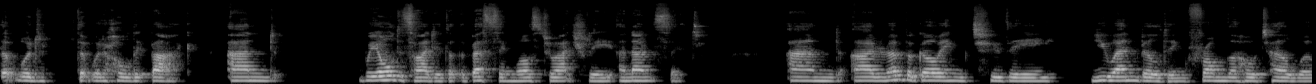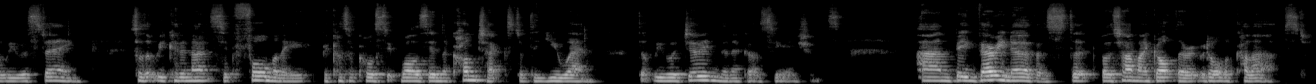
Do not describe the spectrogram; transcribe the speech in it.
that would that would hold it back. And we all decided that the best thing was to actually announce it. And I remember going to the UN building from the hotel where we were staying so that we could announce it formally, because of course it was in the context of the UN that we were doing the negotiations. And being very nervous that by the time I got there, it would all have collapsed.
